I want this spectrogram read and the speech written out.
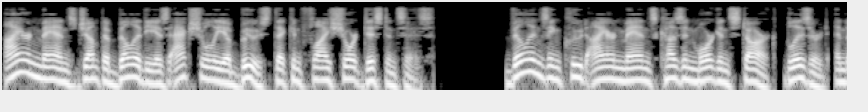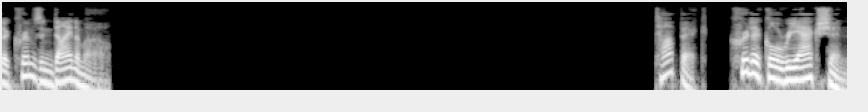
Iron Man's jump ability is actually a boost that can fly short distances. Villains include Iron Man's cousin Morgan Stark, Blizzard, and the Crimson Dynamo. Critical reaction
